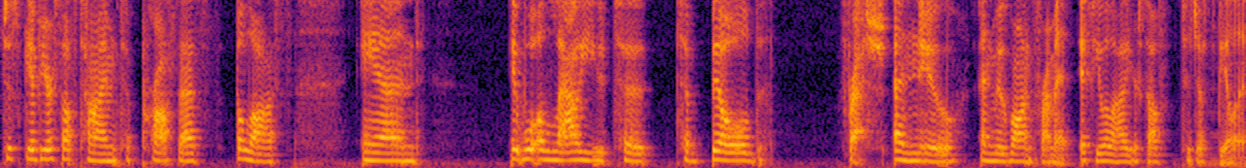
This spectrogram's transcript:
just give yourself time to process the loss and it will allow you to to build fresh and new and move on from it if you allow yourself to just feel it.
